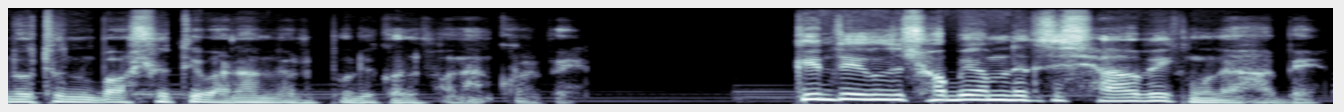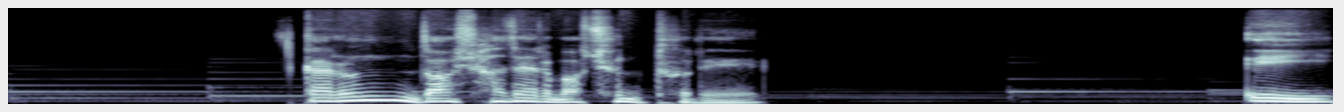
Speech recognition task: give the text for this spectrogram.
নতুন বসতি বানানোর পরিকল্পনা করবে। কিন্তু এগুলো সবই আমাদের কাছে স্বাভাবিক মনে হবে। কারণ দশ হাজার বছর ধরে এই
